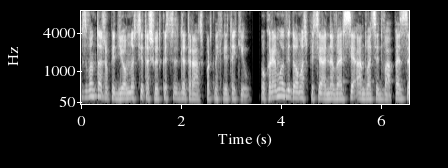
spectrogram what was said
з вантажопідйомності та швидкості для транспортних літаків. Окремо відома спеціальна версія Ан-22 ПЗ.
